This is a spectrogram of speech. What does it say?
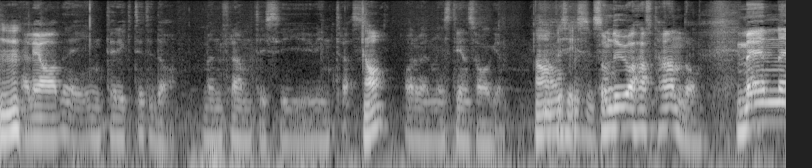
Mm. Eller ja, inte riktigt idag. Men fram tills i vintras. Ja. Var det väl med Stenshagen. Ja, Ja, precis. Som du har haft hand om. Men... Eh,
